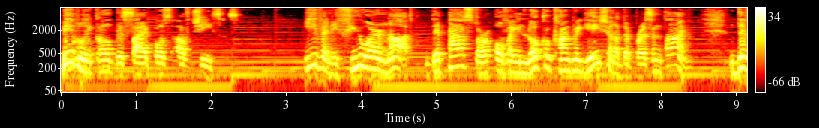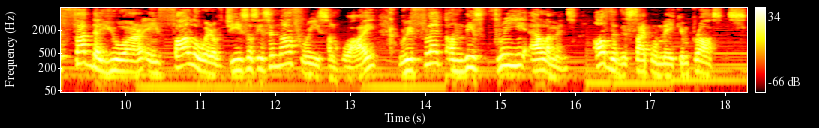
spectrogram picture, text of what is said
biblical disciples of Jesus. Even if you are not the pastor of a local congregation at the present time, the fact that you are a follower of Jesus is enough reason why. Reflect on these three elements of the disciple making process.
